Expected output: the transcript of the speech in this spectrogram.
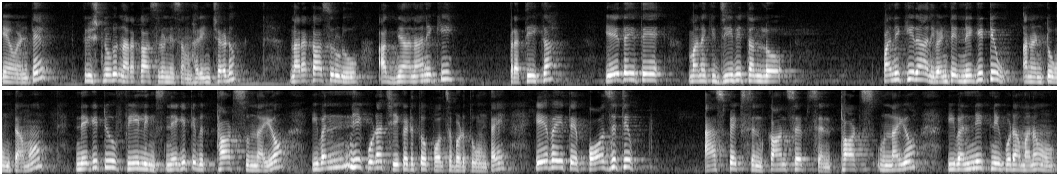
ఏమంటే కృష్ణుడు నరకాసురుని సంహరించాడు. నరకాసురుడు అజ్ఞానానికి ప్రతీక. ఏదైతే మనకి జీవితంలో పనికిరాని అంటే నెగిటివ్ అని అంటూ ఉంటామో నెగిటివ్ ఫీలింగ్స్ నెగిటివ్ థాట్స్ ఉన్నాయో ఇవన్నీ కూడా చీకటితో పోల్చబడుతూ ఉంటాయి. ఏవైతే positive aspects and concepts and thoughts ఉన్నాయో ఇవన్నిటినీ కూడా మనం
